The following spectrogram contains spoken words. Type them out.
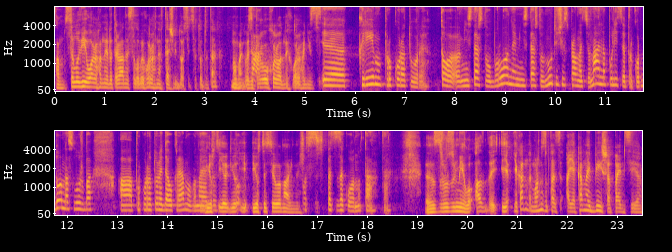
там силові органи, ветерани силових органів теж відносяться туди, так? Ну, маю на увазі правоохоронних органів. Е, крім прокуратури. То е, Міністерство оборони, Міністерство внутрішніх справ, Національна поліція, прикордонна служба, а прокуратура йде окремо, вона Юст, ю, ю, ю- юстиціональний. по спецзакону. Та, та. Е, Зрозуміло. А е, яка можна запитатися, а яка найбільша пенсія?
